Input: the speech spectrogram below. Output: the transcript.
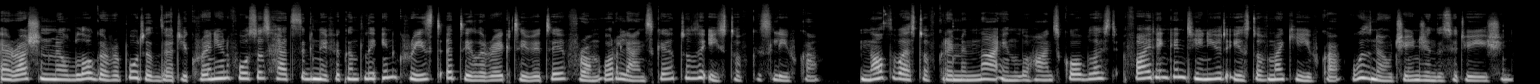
A Russian mail blogger reported that Ukrainian forces had significantly increased artillery activity from Orlyansk to the east of Kislivka. Northwest of Kreminna in Luhansk Oblast, fighting continued east of Makivka, with no change in the situation.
